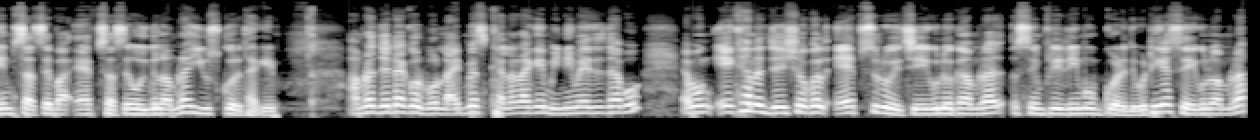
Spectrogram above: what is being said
গেমস আছে বা অ্যাপস আছে, ওইগুলো আমরা ইউজ করে থাকি। আমরা যেটা করব লাইভ ম্যাচ খেলার আগে মিনিমাইজে যাব এবং এখানে যে সকল অ্যাপস রয়েছে, এগুলোকে আমরা সিম্পলি রিমুভ করে দেবো, ঠিক আছে? এগুলো আমরা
